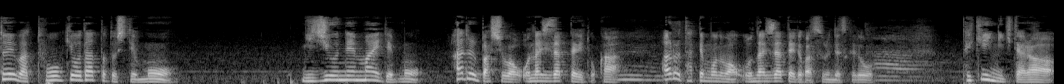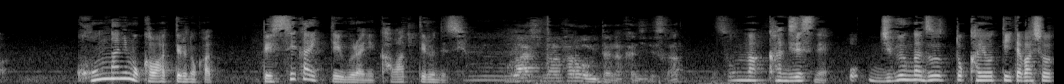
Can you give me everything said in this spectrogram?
例えば東京だったとしても20年前でもある場所は同じだったりとか、ある建物は同じだったりとかするんですけど北京に来たらこんなにも変わってるのか別世界っていうぐらいに変わってるんですよ。浦島太郎みたいな感じですか？そんな感じですね。お自分がずっと通っていた場所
